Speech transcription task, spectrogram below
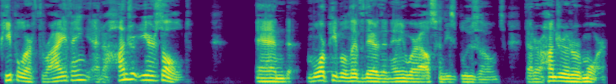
people are thriving at hundred years old, and more people live there than anywhere else in these blue zones that are hundred or more.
